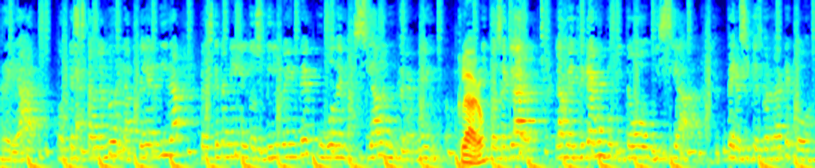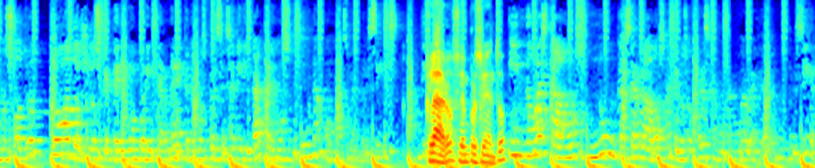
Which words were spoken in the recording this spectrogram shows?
real, porque se está hablando de la pérdida, pero es que también en el 2020 hubo demasiado incremento. Claro. Entonces, claro, la métrica es un poquito viciada, pero sí que es verdad que todos nosotros, todos los que pedimos por internet, tenemos presencia digital, tenemos una o más membresías. Claro, 100%. Y no estamos nunca cerrados a que nos ofrezcan una nueva idea de membresía.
